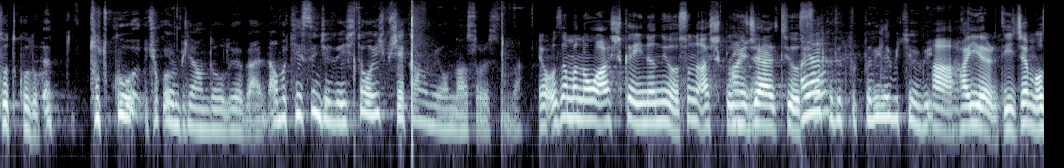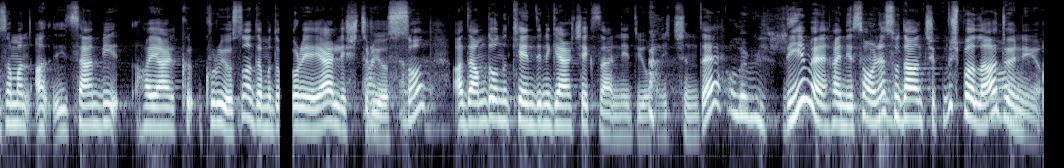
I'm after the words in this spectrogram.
Tutkulu. e, tutku çok ön planda oluyor bende. Ama kesince de işte o hiçbir şey kalmıyor ondan sonrasında. E, o zaman o aşka inanıyorsun, aşkla Aynen. yüceltiyorsun. Hayal kırıklıklarıyla bitiyor. Bir, Ha hayır diyeceğim. O zaman a- sen bir hayal kuruyorsun, adamı da oraya yerleştiriyorsun. Adam da onu kendini gerçek zannediyor onun içinde. Olabilir. Değil mi? Hani sonra sudan çıkmış balığa dönüyor.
